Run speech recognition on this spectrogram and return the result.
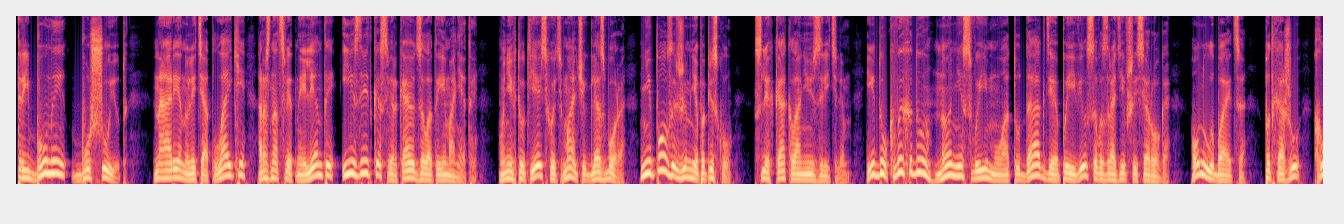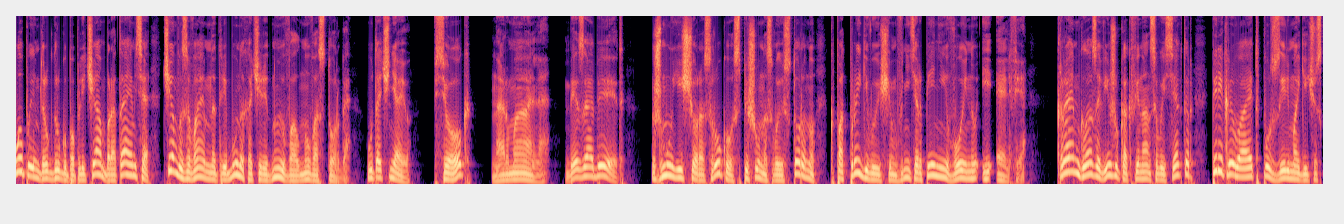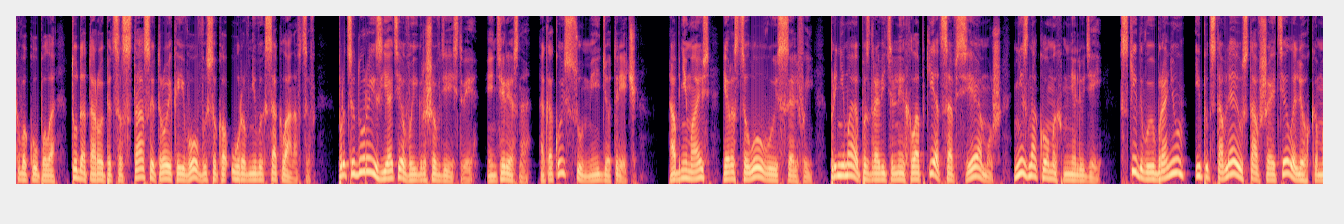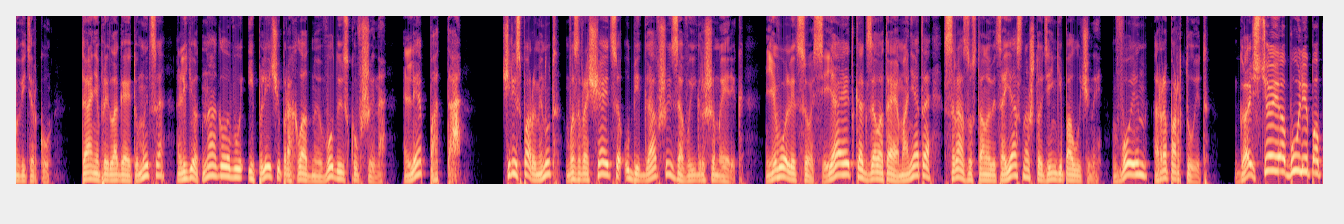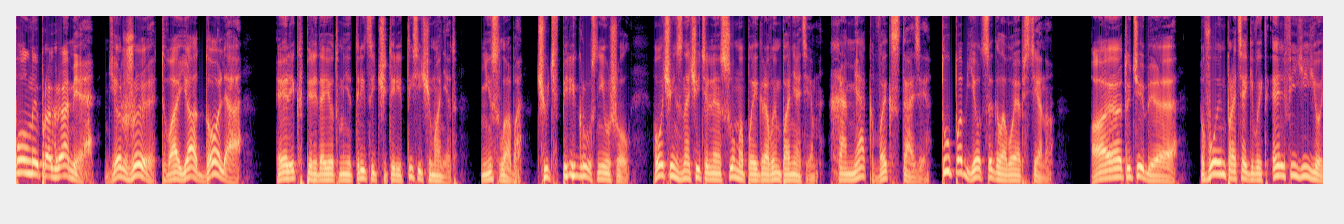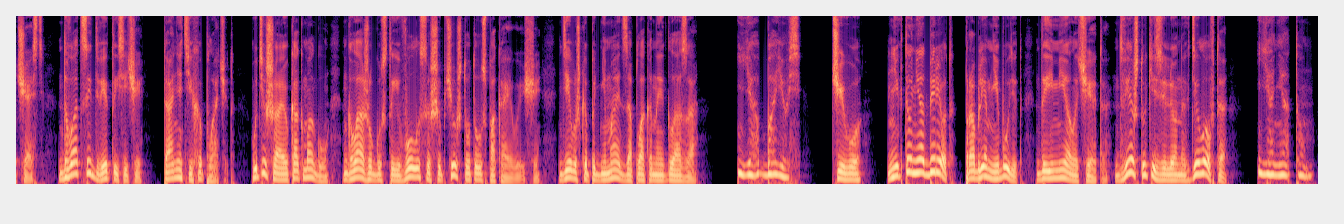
Трибуны бушуют. На арену летят лайки, разноцветные ленты и изредка сверкают золотые монеты. У них тут есть хоть мальчик для сбора. Не ползать же мне по песку. Слегка кланяюсь зрителям. Иду к выходу, но не своему, а туда, где появился возродившийся Рога. Он улыбается. Подхожу, хлопаем друг другу по плечам, братаемся, чем вызываем на трибунах очередную волну восторга. Уточняю. «Все ок?» «Нормально. Без обид. Жму еще раз руку, спешу на свою сторону к подпрыгивающим в нетерпении воину и эльфе. Краем глаза вижу, как финансовый сектор перекрывает пузырь магического купола. Туда торопятся Стас и тройка его высокоуровневых соклановцев. Процедура изъятия выигрыша в действии. Интересно, о какой сумме идет речь? Обнимаюсь и расцеловываюсь с эльфой. Принимаю поздравительные хлопки от совсем уж незнакомых мне людей. Скидываю броню и подставляю уставшее тело легкому ветерку. Таня предлагает умыться, льет на голову и плечи прохладную воду из кувшина. Лепота. Через пару минут возвращается убегавший за выигрышем Эрик. Его лицо сияет, как золотая монета, сразу становится ясно, что деньги получены. Воин рапортует. «Гостей обули по полной программе. Держи, твоя доля!» Эрик передает мне 34 тысячи монет. Не слабо. Чуть в перегруз не ушел. Очень значительная сумма по игровым понятиям. Хомяк в экстазе. Тупо бьется головой об стену. «А это тебе!» Воин протягивает эльфи ее часть. Двадцать две тысячи. Таня тихо плачет. Утешаю, как могу. Глажу густые волосы, шепчу что-то успокаивающее. Девушка поднимает заплаканные глаза. «Я боюсь». «Чего?» Никто не отберет, проблем не будет. Да и мелочи это. Две штуки зеленых, делов-то. Я не о том.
